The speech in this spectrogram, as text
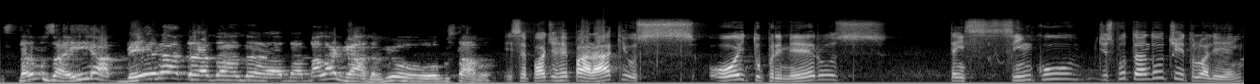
Estamos aí à beira da, da, da, da, da largada, viu, Gustavo? E você pode reparar que os oito primeiros tem cinco disputando o título ali, hein?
